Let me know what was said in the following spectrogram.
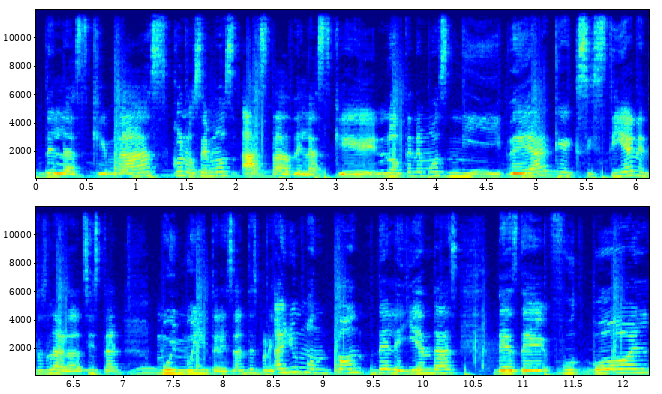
de las que más conocemos hasta de las que no tenemos ni idea que existían. Entonces la verdad sí están muy muy interesantes. Porque hay un montón de leyendas desde fútbol,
